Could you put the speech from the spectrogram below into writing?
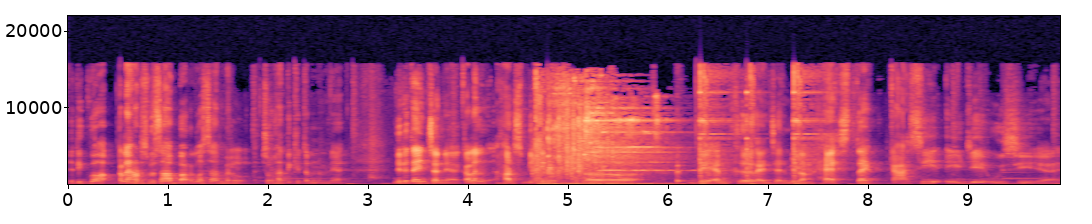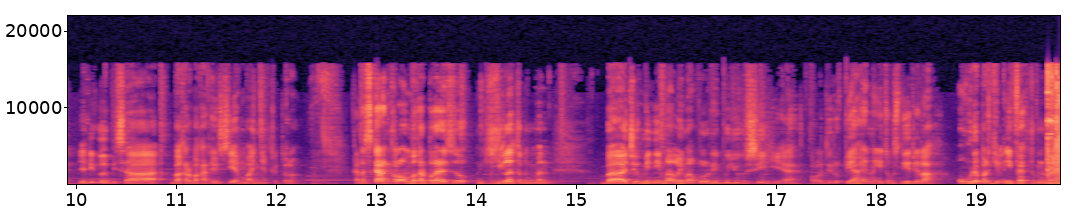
jadi gua kalian harus bersabar. Gua sambil curhat dikit teman-teman ya. Jadi tension ya kalian harus bikin uh, DM ke Tencent bilang hashtag kasih EJUC ya. Jadi gue bisa bakar-bakar UC yang banyak gitu loh. Karena sekarang kalau bakar-bakar itu gila teman-teman. Baju minimal 50 ribu UC ya. Kalau dirupiahin hitung sendiri lah uh dapat kill effect teman-teman.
